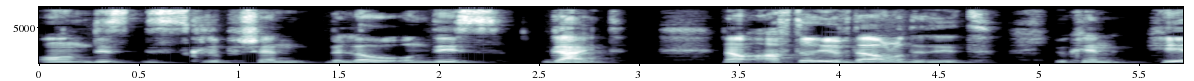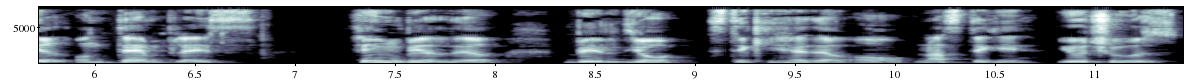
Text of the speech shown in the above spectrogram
on this description below on this guide. Now after you've downloaded it, you can here on templates theme builder build your sticky header or not sticky, you choose.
